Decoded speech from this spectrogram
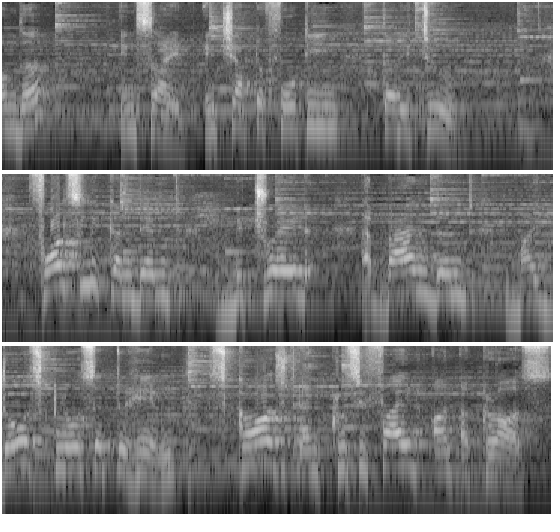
on the inside. In chapter 14, 32, falsely condemned betrayed, abandoned by those closer to him, scourged and crucified on a cross.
